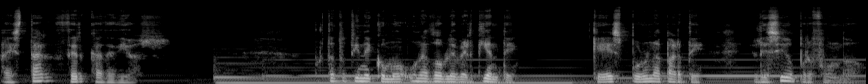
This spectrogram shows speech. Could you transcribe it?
a estar cerca de Dios. Por tanto, tiene como una doble vertiente, que es, por una parte, el deseo profundo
